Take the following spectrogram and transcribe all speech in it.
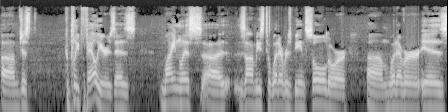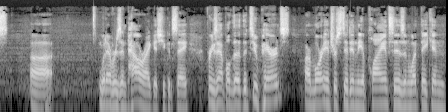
um, just complete failures, as mindless uh, zombies to whatever's being sold or um, whatever is uh, whatever's in power. I guess you could say. For example, the the two parents are more interested in the appliances and what they can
